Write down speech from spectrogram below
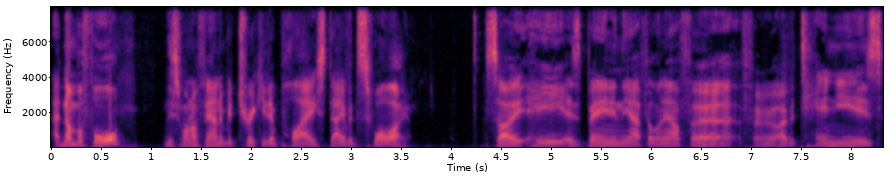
At number four, this one I found a bit tricky to place David Swallow. So he has been in the AFL now for, for over 10 years.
